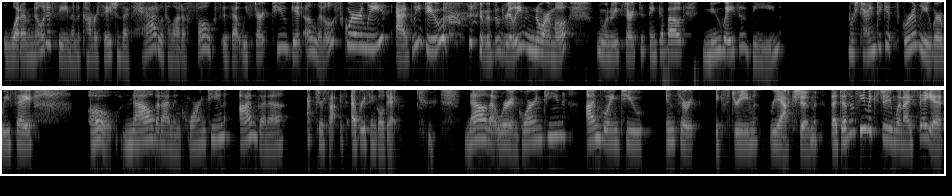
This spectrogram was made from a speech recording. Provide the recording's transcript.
what I'm noticing in the conversations I've had with a lot of folks is that we start to get a little squirrely, as we do. this is really normal when we start to think about new ways of being. We're starting to get squirrely where we say, oh, now that I'm in quarantine, I'm to exercise every single day. now that we're in quarantine, I'm going to insert extreme reaction. That doesn't seem extreme when I say it,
